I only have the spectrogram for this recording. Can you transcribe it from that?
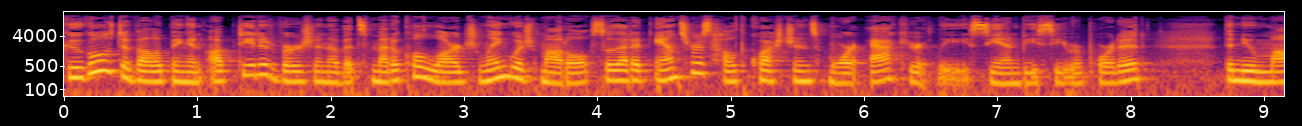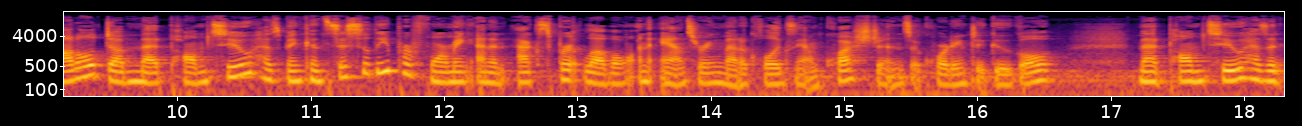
Google is developing an updated version of its medical large language model so that it answers health questions more accurately, CNBC reported. The new model, dubbed MedPalm 2, has been consistently performing at an expert level on answering medical exam questions, according to Google. MedPalm 2 has an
